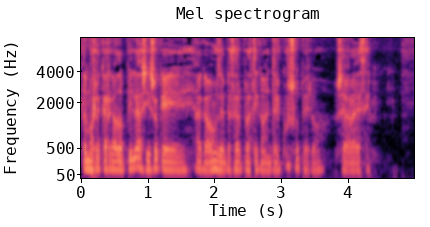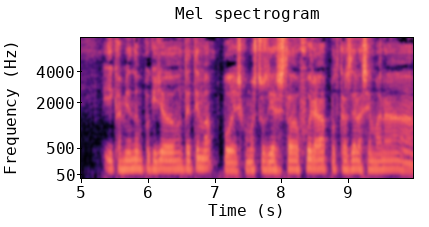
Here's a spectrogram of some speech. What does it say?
hemos recargado pilas y eso que acabamos de empezar prácticamente el curso, pero se agradece. Y cambiando un poquillo de tema, pues como estos días he estado fuera, podcast de la semana,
